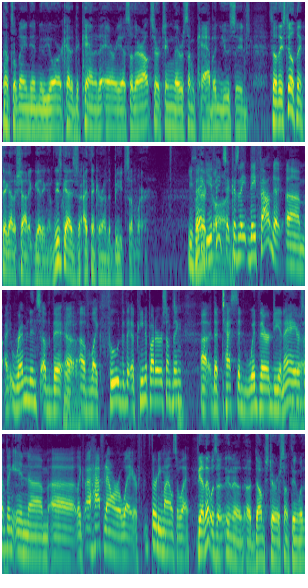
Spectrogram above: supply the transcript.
Pennsylvania, New York, headed to Canada area. So they're out searching. There was some cabin usage. So they still think they got a shot at getting them. These guys, I think, are on the beach somewhere. You think? they're You think so? Because they, they found a, um, a remnants of the uh, of like food, that they, uh, peanut butter or something, uh, that tested with their DNA or something in um, uh, like a half an hour away or 30 miles away. Yeah, that was a, in a, a dumpster or something. with-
